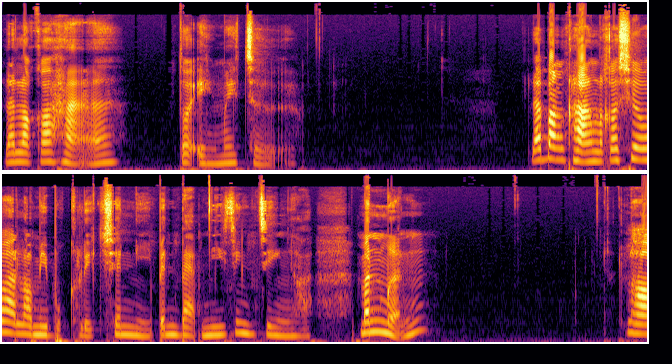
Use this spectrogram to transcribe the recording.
แล้วเราก็หาตัวเองไม่เจอ แล้วบางครั้งเราก็เชื่อว่าเรามีบุคลิกเช่นนี้ เป็นแบบนี้จริง ๆ ค่ะ มันเหมือน เรา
